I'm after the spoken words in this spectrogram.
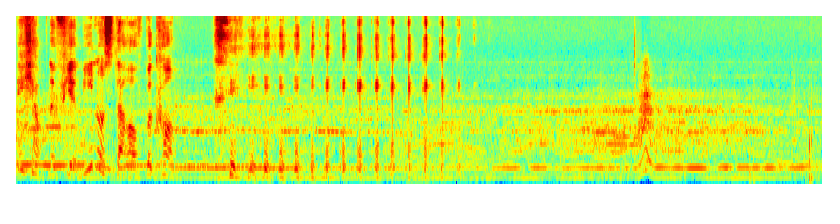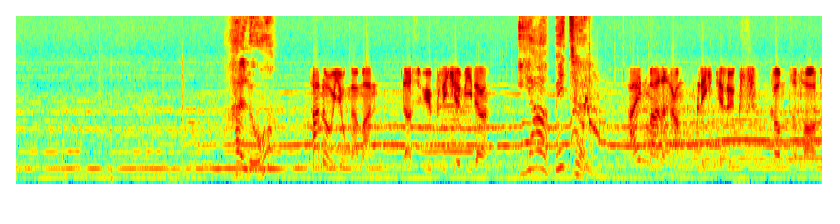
ich habe eine 4 Minus darauf bekommen. Hallo? Hallo, junger Mann. Das Übliche wieder? Ja, bitte. Einmal Rampenlicht Deluxe. Kommt sofort.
